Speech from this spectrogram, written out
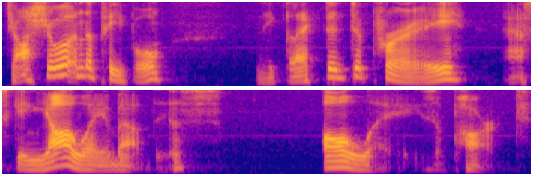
Joshua and the people neglected to pray, asking Yahweh about this, always a part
